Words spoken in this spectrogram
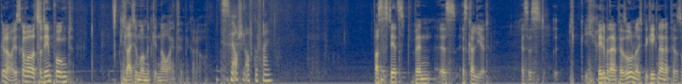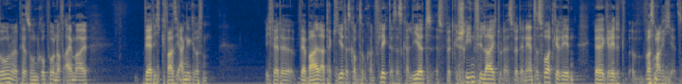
Genau, jetzt kommen wir aber zu dem Punkt. Ich leite mal mit genau ein, fällt mir gerade auf. Das ist mir auch schon aufgefallen. Was ist jetzt, wenn es eskaliert? Es ist, ich, ich rede mit einer Person oder ich begegne einer Person oder Personengruppe und auf einmal werde ich quasi angegriffen. Ich werde verbal attackiert, es kommt zum Konflikt, es eskaliert, es wird geschrien vielleicht oder es wird ein ernstes Wort gereden, äh, geredet. Was mache ich jetzt?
